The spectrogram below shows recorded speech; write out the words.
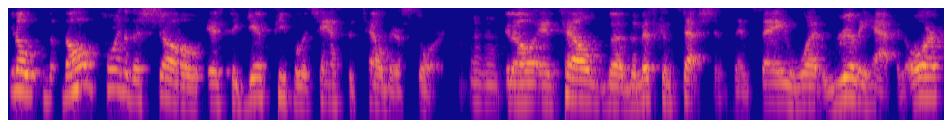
you know, the, the whole point of the show is to give people a chance to tell their story hmm you know, and tell the the misconceptions and say what really happened, or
